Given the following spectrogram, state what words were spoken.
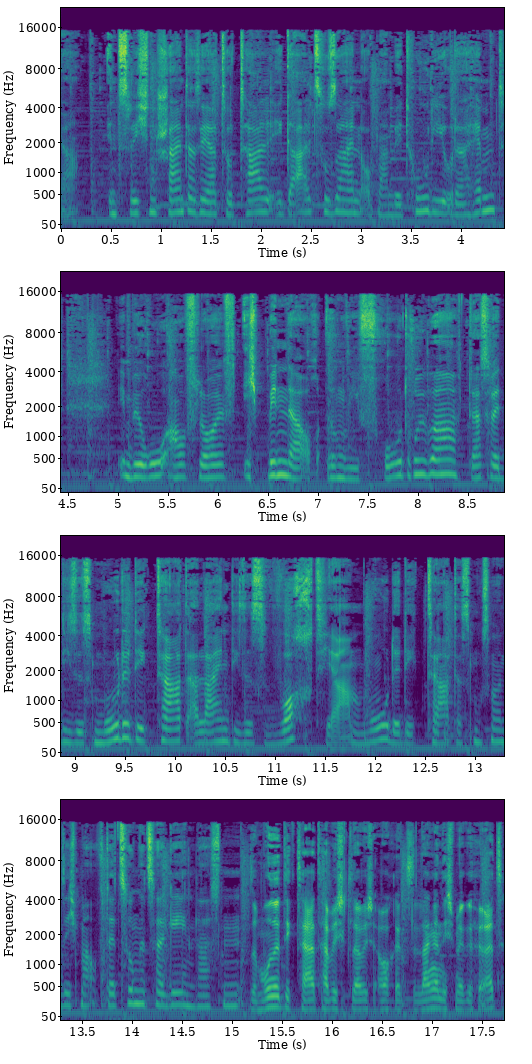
Ja, inzwischen scheint das ja total egal zu sein, ob man mit Hoodie oder Hemd im Büro aufläuft. Ich bin da auch irgendwie froh drüber, dass wir dieses Modediktat, allein dieses Wort, ja, Modediktat, das muss man sich mal auf der Zunge zergehen lassen. Also Modediktat habe ich, glaube ich, auch jetzt lange nicht mehr gehört.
